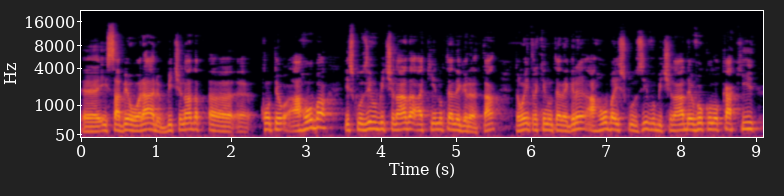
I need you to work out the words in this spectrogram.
é, e saber o horário, bitnada, uh, conteúdo, arroba exclusivo bitnada aqui no Telegram, tá? Então entra aqui no Telegram, arroba exclusivo bitnada, eu vou colocar aqui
